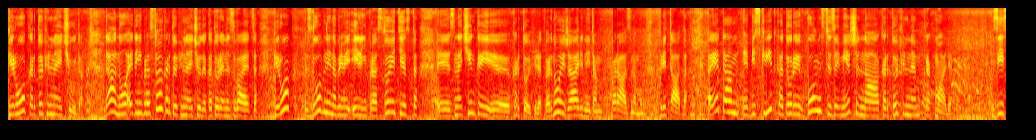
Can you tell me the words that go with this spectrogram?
пирог «Картофельное чудо». Да, но это не простое картофельное чудо, которое называется пирог сдобный, например, или непростое тесто э, с начинкой э, картофеля, отварной, жареный, там по-разному, фритата. Это э, бисквит, который полностью замешан на картофельном крахмале. Здесь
